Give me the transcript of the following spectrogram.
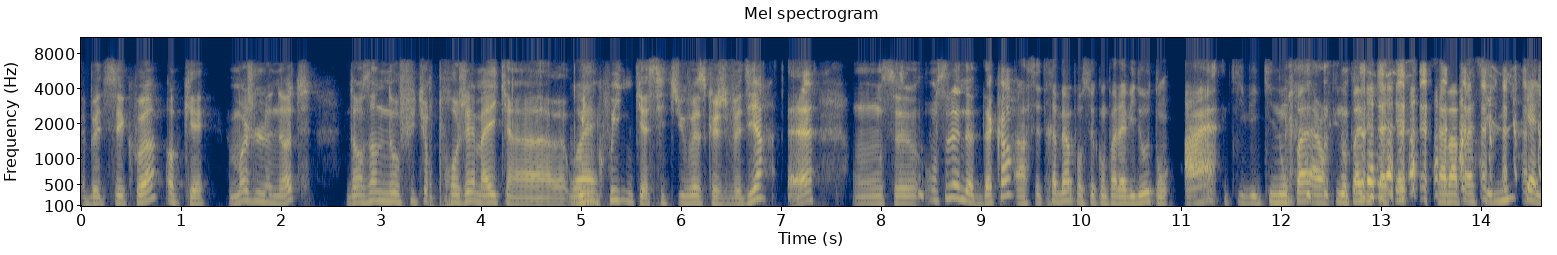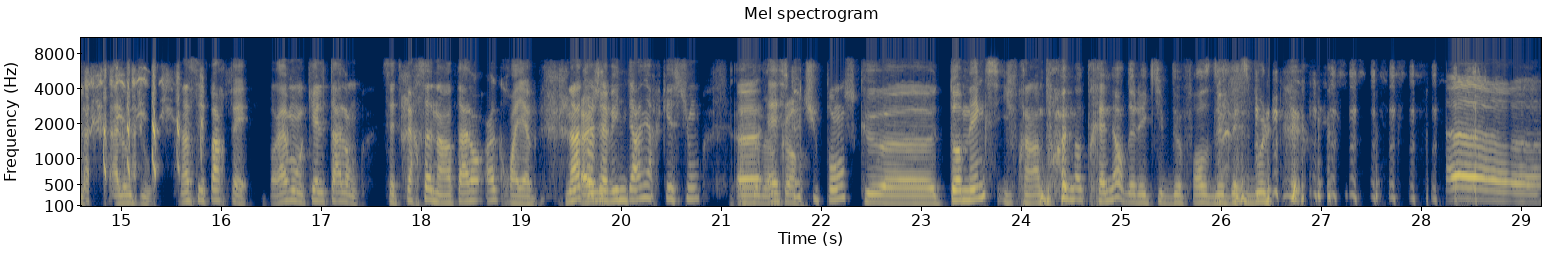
eh ben, tu sais quoi? Ok, moi je le note. Dans un de nos futurs projets, Mike, un Ouais. wink wink, si tu vois ce que je veux dire, hein, on, se, on se le note, d'accord? Alors c'est très bien pour ceux qui n'ont pas la vidéo, ton ah qui, qui n'ont pas alors qu'ils n'ont pas vu ta tête, ça va passer nickel à l'audio. C'est parfait. Vraiment, quel talent. Cette personne a un talent incroyable. Non, attends, j'avais une dernière question. Euh, Attends, mais Est-ce que tu penses que euh, Tom Hanks, il ferait un bon entraîneur de l'équipe de France de baseball? Euh,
